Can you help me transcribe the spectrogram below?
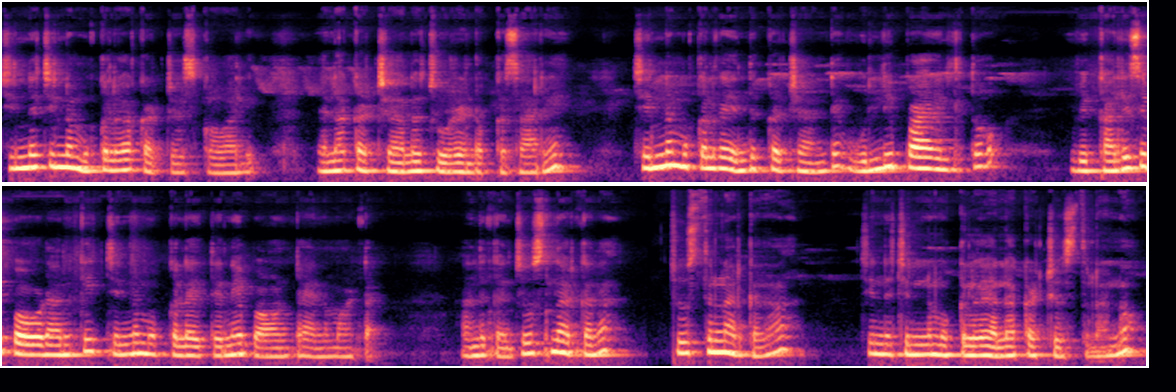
చిన్న చిన్న ముక్కలుగా కట్ చేసుకోవాలి. ఎలా కట్ చేయాలో చూడండి ఒక్కసారి. చిన్న ముక్కలుగా ఎందుకు కట్ చేయాలంటే ఉల్లిపాయలతో ఇవి కలిసిపోవడానికి చిన్న ముక్కలు అయితేనే బాగుంటాయి అన్నమాట అందుకని చూస్తున్నారు కదా? చూస్తున్నారు కదా? చిన్న చిన్న ముక్కలుగా ఎలా కట్ చేస్తున్నానో.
